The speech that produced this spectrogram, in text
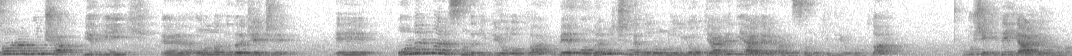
Sonra Munçak, bir geyik, onun adı da Ceci. Onların arasındaki diyaloglar ve onların içinde bulunduğu yok yerle diğerleri arasındaki diyaloglar bu şekilde ilerliyor ama.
